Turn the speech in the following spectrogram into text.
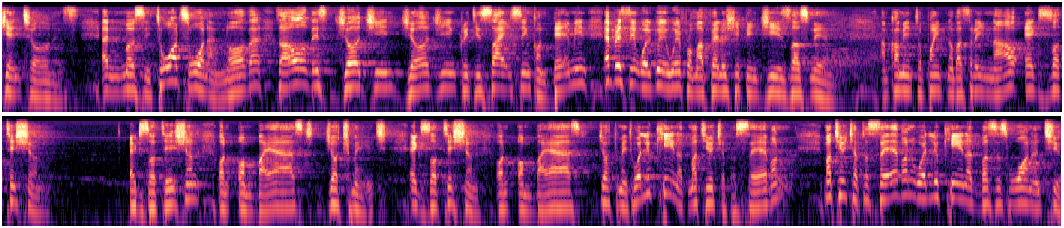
gentleness, and mercy towards one another. So all this judging, judging, criticizing, condemning, everything will go away from our fellowship in Jesus' name. I'm coming to point number three now, exhortation. Exhortation on unbiased judgment. Exhortation on unbiased judgment. We're looking at Matthew chapter 7. Matthew chapter 7, we're looking at verses 1 and 2.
